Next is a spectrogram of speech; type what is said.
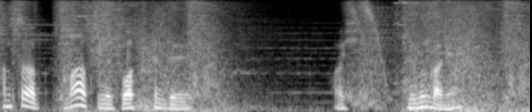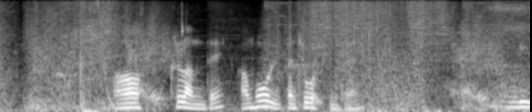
삼스가 많았으면 좋았을 텐데. 아이씨, 죽는 거 아니야? 어, 큰일 났는데? 암홀 일단 죽었습니다. 우리,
